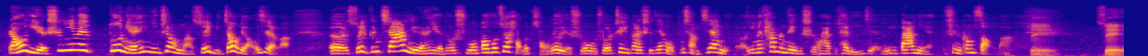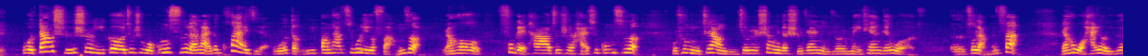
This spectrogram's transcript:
然后也是因为。多年抑郁症嘛，所以比较了解了，呃，所以跟家里人也都说，包括最好的朋友也说，我说这一段时间我不想见你了，因为他们那个时候还不太理解，就一八年甚至更早吧。对，对。我当时是一个，就是我公司原来的会计，我等于帮他租了一个房子，然后付给他就是还是工资。我说你这样，你就是剩下的时间，你就是每天给我，呃，做两顿饭，然后我还有一个。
